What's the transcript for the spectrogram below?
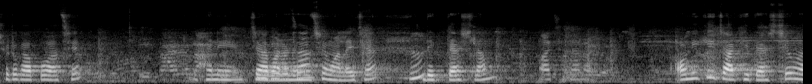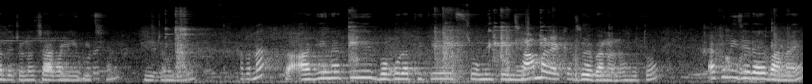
ছোট কাপও আছে। এখানে চা বানানো হচ্ছে মালাই চা। দেখতে আসলাম। আচ্ছা অনেকেই চা খেতে আসছে ওনাদের জন্য চা বানিয়ে দিচ্ছেন। লিটন ভাই না? তো আগে নাকি বগুড়া থেকে শ্রমিক এনে আচ্ছা, একটা দই বানানো হতো। এখন নিজেরাই বানায়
